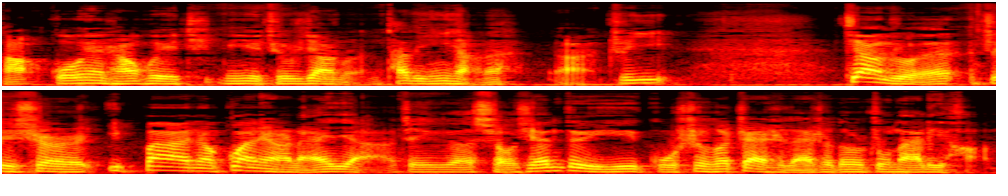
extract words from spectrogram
好，国务院常会提明确提出降准，它的影响呢啊之一，降准这事儿一般按照惯例来讲，这个首先对于股市和债市来说都是重大利好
